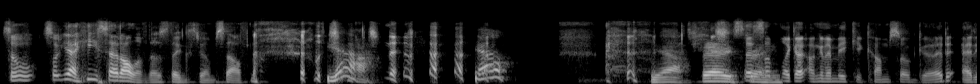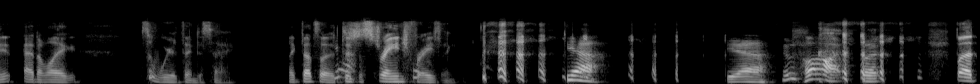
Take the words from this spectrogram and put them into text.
so so yeah, he said all of those things to himself. yeah, yeah, yeah. Very she says something like, "I'm to make you come so good," and it, and I'm like, "That's a weird thing to say." Like that's a yeah. just a strange phrasing. yeah. Yeah, it was hot, but but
